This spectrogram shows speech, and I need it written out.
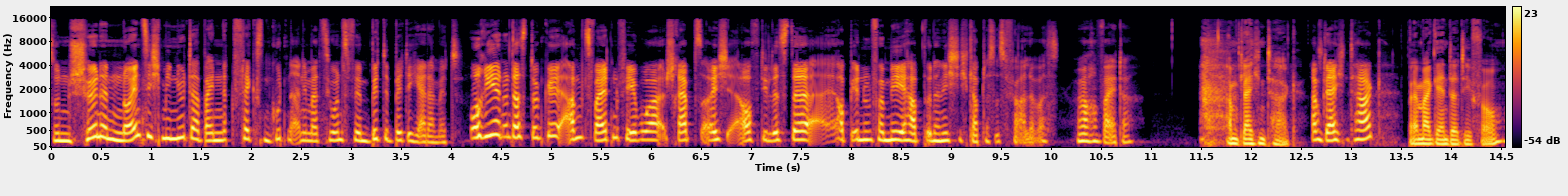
so einen schönen 90 Minuten bei Netflix, einen guten Animationsfilm, bitte, bitte her damit. Orion und das Dunkel am 2. Februar. Schreibt's euch auf die Liste, ob ihr nun Familie habt oder nicht. Ich glaube, das ist für alle was. Wir machen weiter. Am gleichen Tag. Am gleichen Tag? Bei Magenta TV.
